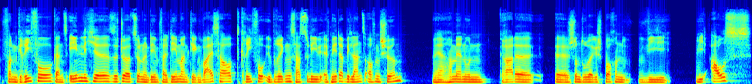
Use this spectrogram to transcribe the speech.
von Grifo, ganz ähnliche Situation, in dem Fall Demand gegen Weißhaupt. Grifo übrigens, hast du die Elfmeterbilanz auf dem Schirm? Wir haben ja nun gerade äh, schon drüber gesprochen, wie, wie aus,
